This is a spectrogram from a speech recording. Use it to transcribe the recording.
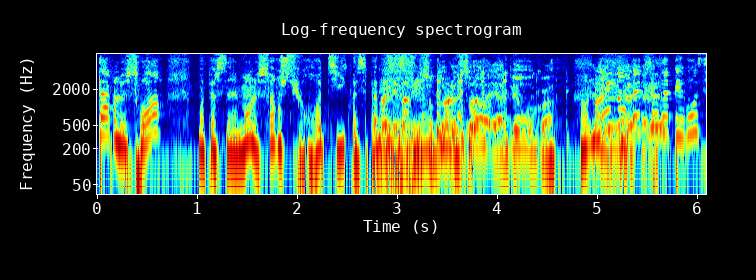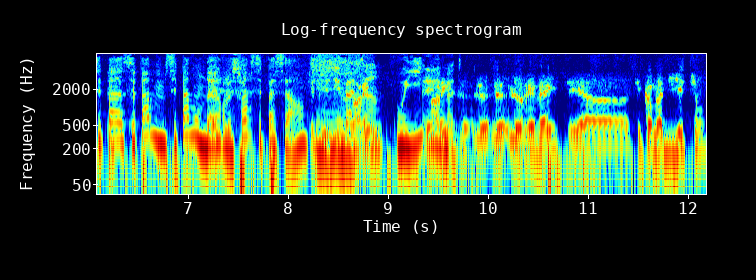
tard le soir. Moi, personnellement, le soir, je suis rôti, quoi. C'est pas Ouais, mais possible. Marie, Surtout le soir et apéro, quoi. Oh, non, non, même sans apéro, c'est pas, c'est pas, c'est pas mon heure. Le soir, c'est pas ça. hein. Et puis du Marie, matin. Oui. Le Marie, matin. le, le- le réveil, c'est euh, c'est comme la digestion.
